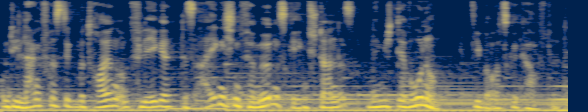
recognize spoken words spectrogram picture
um die langfristige Betreuung und Pflege des eigentlichen Vermögensgegenstandes, nämlich der Wohnung, die bei uns gekauft wird.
